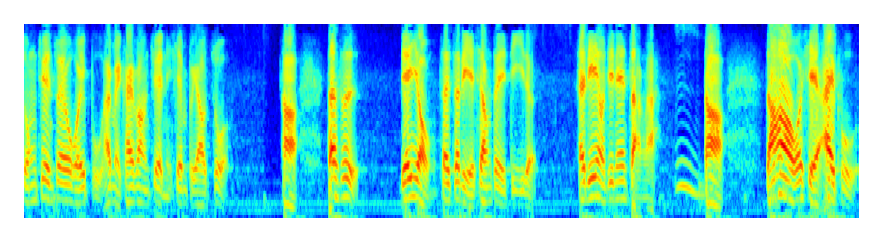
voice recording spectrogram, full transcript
融券最后回补，还没开放券，你先不要做啊。但是联勇在这里也相对低的，哎，联勇今天涨了嗯，啊。然后我写爱普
